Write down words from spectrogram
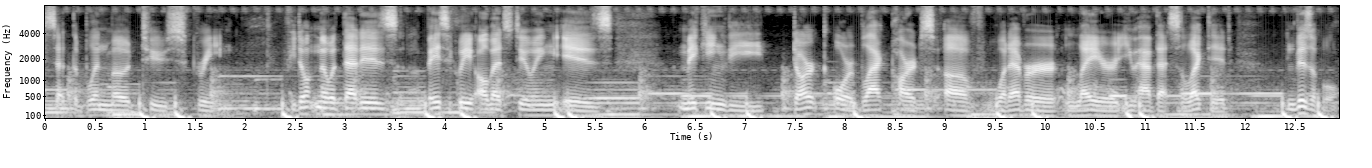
set the blend mode to screen. If you don't know what that is, basically all that's doing is making the dark or black parts of whatever layer you have that selected invisible.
